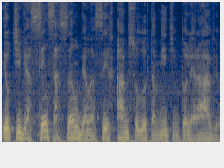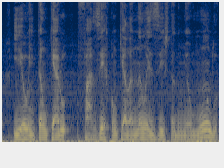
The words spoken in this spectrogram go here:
eu tive a sensação dela ser absolutamente intolerável e eu então quero fazer com que ela não exista no meu mundo,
